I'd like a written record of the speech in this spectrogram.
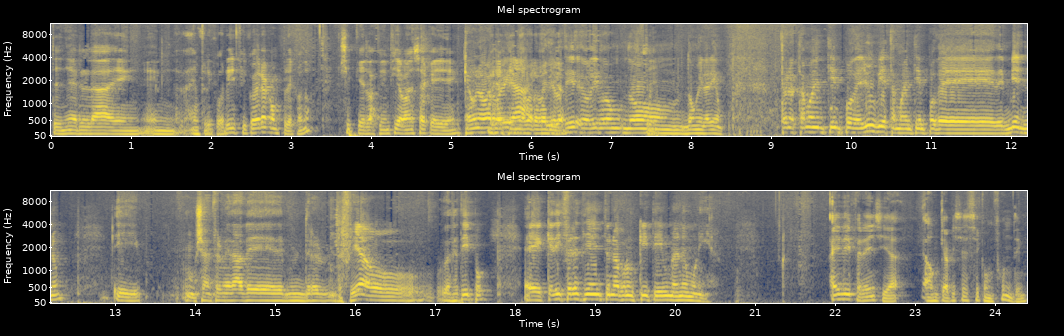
tenerla en, en, frigorífico, era complejo, ¿no? Así que la ciencia avanza que... es una barbaridad, Lo, digo don, don Hilarión. Bueno, estamos en tiempo de lluvia, estamos en tiempo de, de invierno y muchas enfermedades de, resfriado de ese tipo. Eh, ¿Qué diferencia hay entre una bronquitis y una neumonía? Hay diferencia, aunque a veces se confunden.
